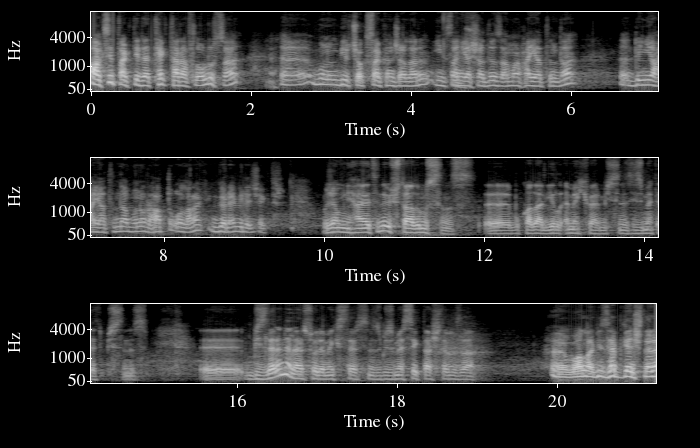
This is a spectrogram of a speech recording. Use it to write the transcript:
Aksi takdirde tek taraflı olursa bunun birçok sakıncaları insan yaşadığı zaman hayatında, dünya hayatında bunu rahat olarak görebilecektir. Hocam nihayetinde üstadımızsınız. Ee, bu kadar yıl emek vermişsiniz, hizmet etmişsiniz. Ee, bizlere neler söylemek istersiniz biz meslektaşlarınıza? E, Vallahi biz hep gençlere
